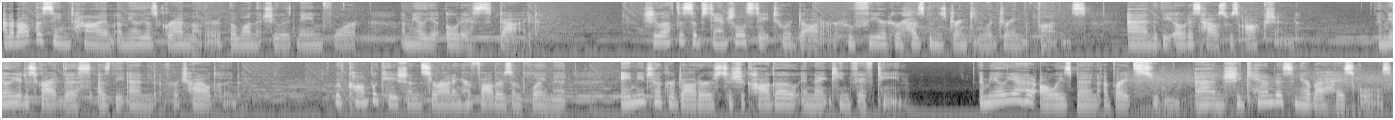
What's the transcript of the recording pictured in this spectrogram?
At about the same time, Amelia's grandmother, the one that she was named for, Amelia Otis, died. She left a substantial estate to her daughter, who feared her husband's drinking would drain the funds, and the Otis house was auctioned. Amelia described this as the end of her childhood. With complications surrounding her father's employment, Amy took her daughters to Chicago in 1915. Amelia had always been a bright student, and she canvassed nearby high schools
